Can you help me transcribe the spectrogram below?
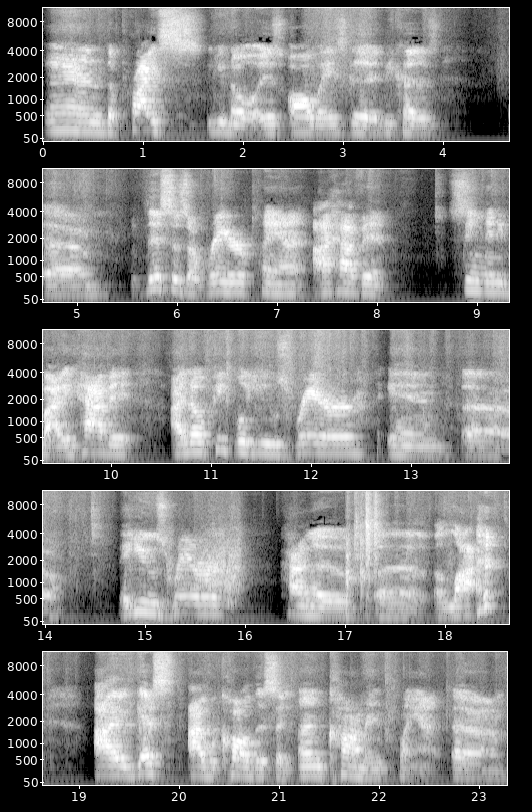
and the price, you know, is always good because um, this is a rare plant. I haven't seen anybody have it. I know people use rare and uh, they use rare kind of uh, a lot. I guess I would call this an uncommon plant. Um,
